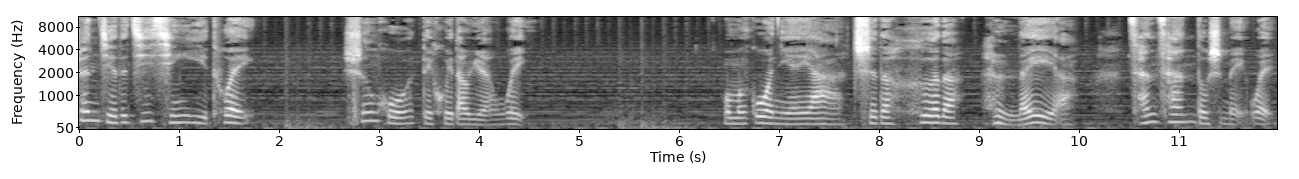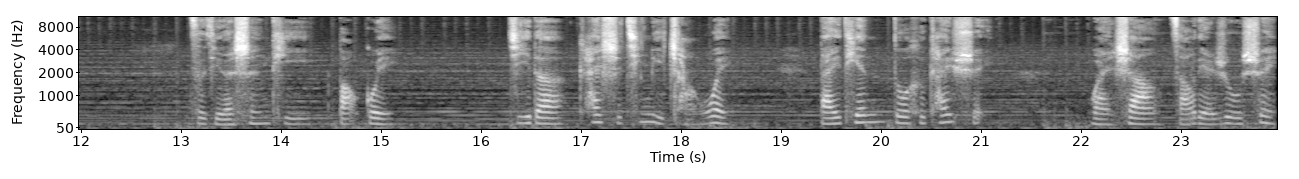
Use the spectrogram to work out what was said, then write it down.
春节的激情已退，生活得回到原位。我们过年呀，吃的喝的很累呀，餐餐都是美味。自己的身体宝贵，记得开始清理肠胃，白天多喝开水，晚上早点入睡。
